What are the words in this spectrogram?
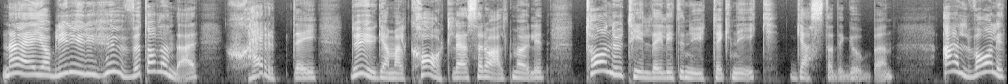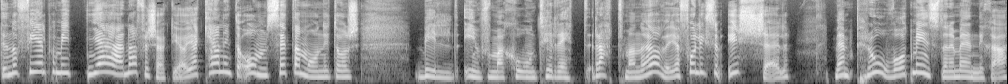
Nej, jag blir yr i huvudet av den där. Skärp dig! Du är ju gammal kartläsare och allt möjligt. Ta nu till dig lite ny teknik, gastade gubben. Allvarligt, det är något fel på min hjärna, försökte jag. Jag kan inte omsätta monitorns bildinformation till rätt rattmanöver. Jag får liksom yrsel. Men prova åtminstone människa.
